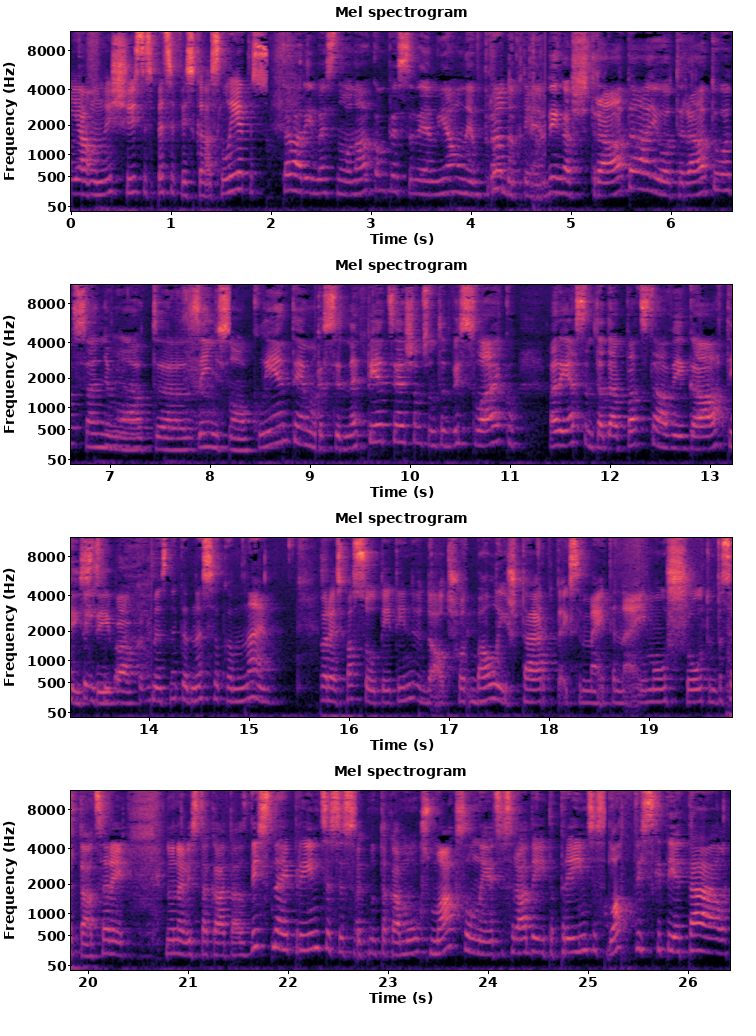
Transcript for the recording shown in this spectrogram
jā, un viss šīs specifiskās lietas. Tā arī mēs nonākam pie saviem jauniem produktiem. produktiem. Vienkārši strādājot, radot, saņemot jā. Ziņas no klientiem, kas ir nepieciešams, un tad visu laiku arī esam tādā patstāvīgā attīstībā. attīstībā. Mēs nekad nesakam nē. Varēs pasūtīt individuāli šo ballīšu tērpu, teiksim, meitenei, mūsu šūtu. Tas ir tāds arī, nu, nevis tā kā tās Disneja princeses, bet, nu, tā kā mūsu mākslinieces radīta princese, latviski tie tēli,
